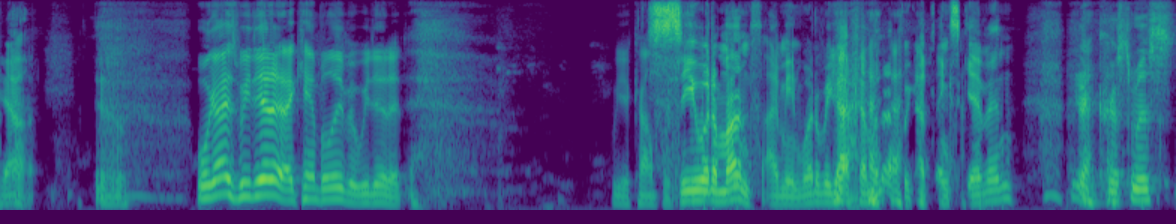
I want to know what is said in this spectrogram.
yeah. Yeah. Well, guys, we did it. I can't believe it. We did it. We accomplished. See what a month. I mean, what do we got Yeah. coming up? We got Thanksgiving. Yeah, Christmas.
